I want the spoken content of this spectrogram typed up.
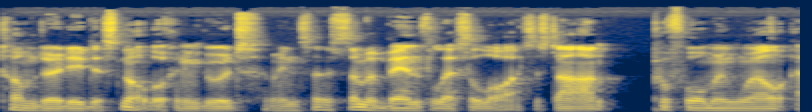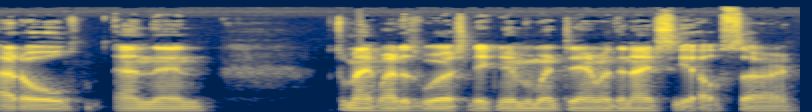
Tom Dirty just not looking good. I mean, so some of Ben's lesser lights just aren't performing well at all. And then to make matters worse, Nick Newman went down with an ACL, so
